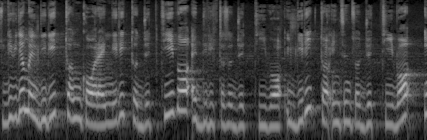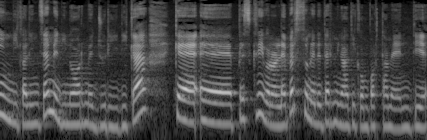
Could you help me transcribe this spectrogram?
Suddividiamo il diritto ancora in diritto oggettivo e diritto soggettivo. Il diritto in senso oggettivo indica l'insieme di norme giuridiche che eh, prescrivono alle persone determinati comportamenti,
